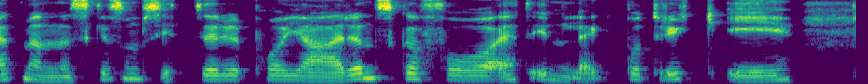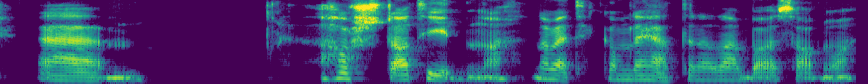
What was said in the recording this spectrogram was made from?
et menneske som sitter på Jæren skal få et innlegg på trykk i eh, Harstad Tidende. Nå vet jeg ikke om det heter det, jeg bare sa noe.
